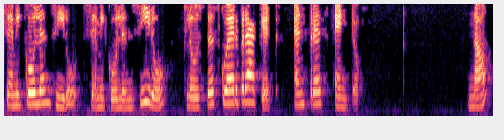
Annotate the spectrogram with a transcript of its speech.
semicolon 0 semicolon 0 close the square bracket and press enter. Now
